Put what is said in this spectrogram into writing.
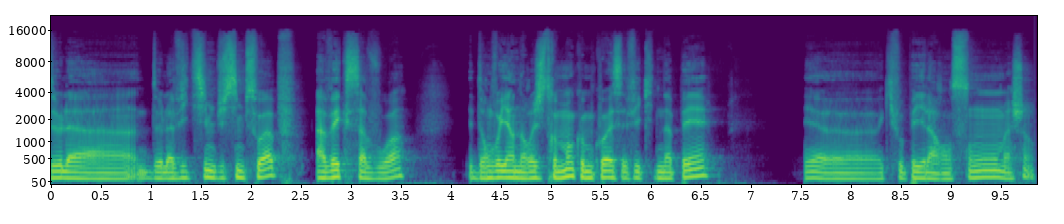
de la, de la victime du SIM swap avec sa voix et d'envoyer un enregistrement comme quoi elle s'est fait kidnapper et qu'il faut payer la rançon, machin.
